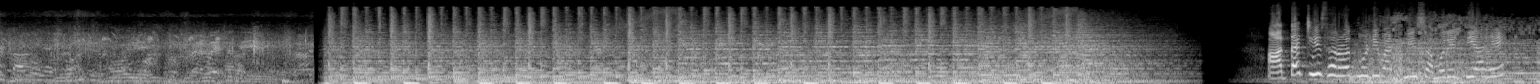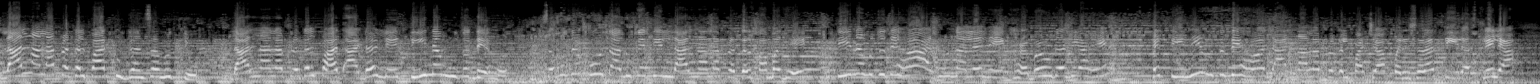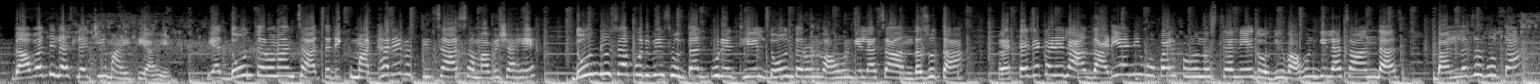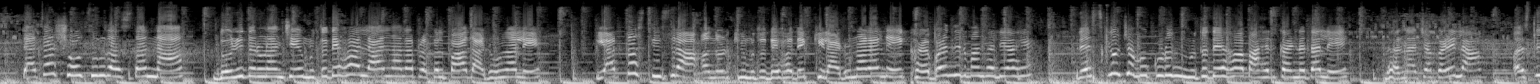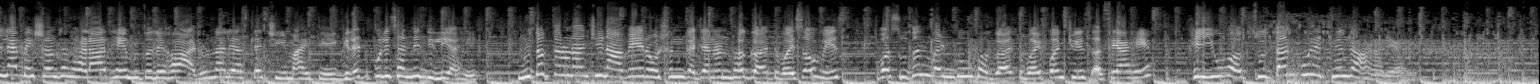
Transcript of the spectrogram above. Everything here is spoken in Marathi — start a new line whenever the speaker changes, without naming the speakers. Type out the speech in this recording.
आताची सर्वात मोठी बातमी समोर येते आहे. लाल नाला प्रकल्पात तिघांचा मृत्यू. लाल नाला प्रकल्पात आढळले तीन मृतदेह. समुद्रपूर तालुक्यातील लाल नाला प्रकल्पामध्ये तीन मृतदेह आढळून आल्याने खळबळ उडाली आहे. गावातील असल्याची माहिती आहे. या दोन तरुणांचा तर एक माथारे व्यक्तीचा समावेश आहे. दोन दिवसापूर्वी सुलतानपूर येथील दोन तरुण वाहून गेल्याचा अंदाज होता. रस्त्याच्या कडेला गाडी आणि मोबाईल पडून असल्याने दोघे वाहून गेल्याचा अंदाज बांधला जात होता. त्याचा शोध सुरू असताना दोन्ही तरुणांचे मृतदेह लाल नाला प्रकल्पात आढळून आले. यातच तिसरा अनोळखी मृतदेह देखील आढळून आल्याने खळबळ निर्माण झाली आहे. रेस्क्यू चमूकडून मृतदेह बाहेर काढण्यात आले. धरणाच्या कडेला असलेल्या बेश्रमच्या झाडात हे मृतदेह आढळून आले असल्याची माहिती गिरट पोलिसांनी दिली आहे. मृतक तरुणांची नावे रोशन गजानन भगत वय सव्वीस व सुदन बंडू भगत वय पंचवीस असे आहे. हे युवक सुलतानपूर येथील राहणारे आहे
